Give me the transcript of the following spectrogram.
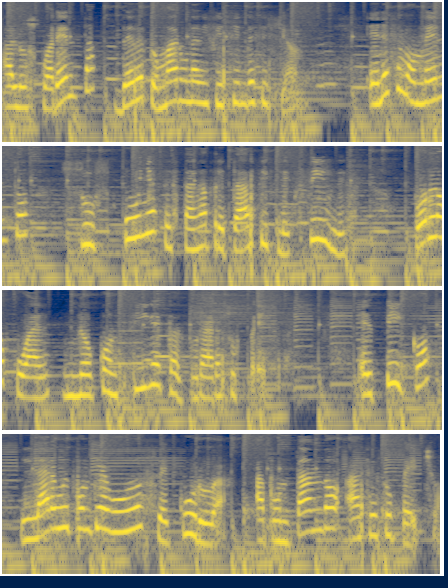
a los 40 debe tomar una difícil decisión. En ese momento, sus uñas están apretadas y flexibles, por lo cual no consigue capturar a sus presas. El pico, largo y puntiagudo, se curva, apuntando hacia su pecho.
